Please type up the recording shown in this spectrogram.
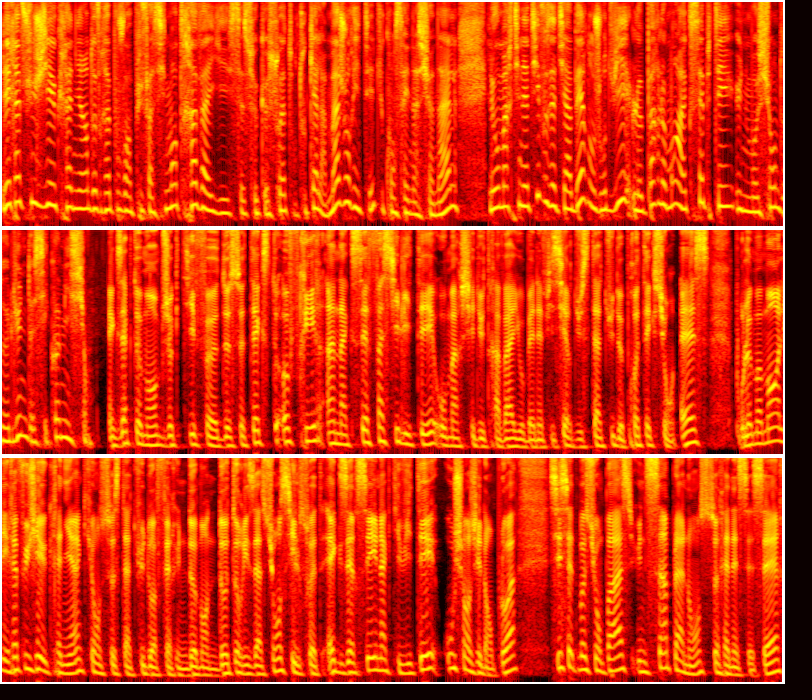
Les réfugiés ukrainiens devraient pouvoir plus facilement travailler. C'est ce que souhaite en tout cas la majorité du Conseil national. Léo Martinetti, vous étiez à Berne aujourd'hui. Le Parlement a accepté une motion de l'une de ses commissions. Exactement. Objectif de ce texte, offrir un accès facilité au marché du travail aux bénéficiaires du statut de protection S. Pour le moment, les réfugiés ukrainiens qui ont ce statut doivent faire une demande d'autorisation s'ils souhaitent exercer une activité ou changer d'emploi. Si cette motion passe, une simple annonce serait nécessaire.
